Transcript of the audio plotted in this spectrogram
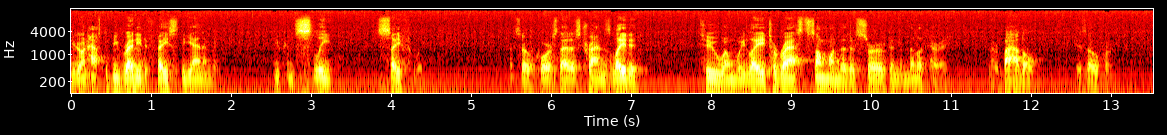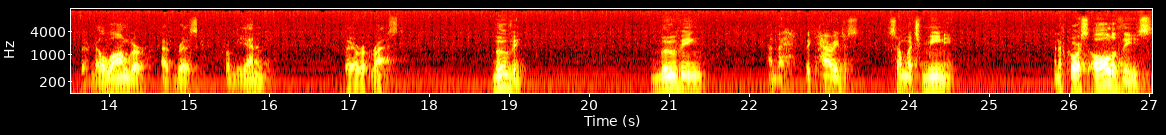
You don't have to be ready to face the enemy. You can sleep safely. And so, of course, that is translated to when we lay to rest someone that has served in the military. Their battle is over. They're no longer at risk from the enemy. They are at rest. Moving. Moving, and they, they carry just so much meaning. And of course, all of these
